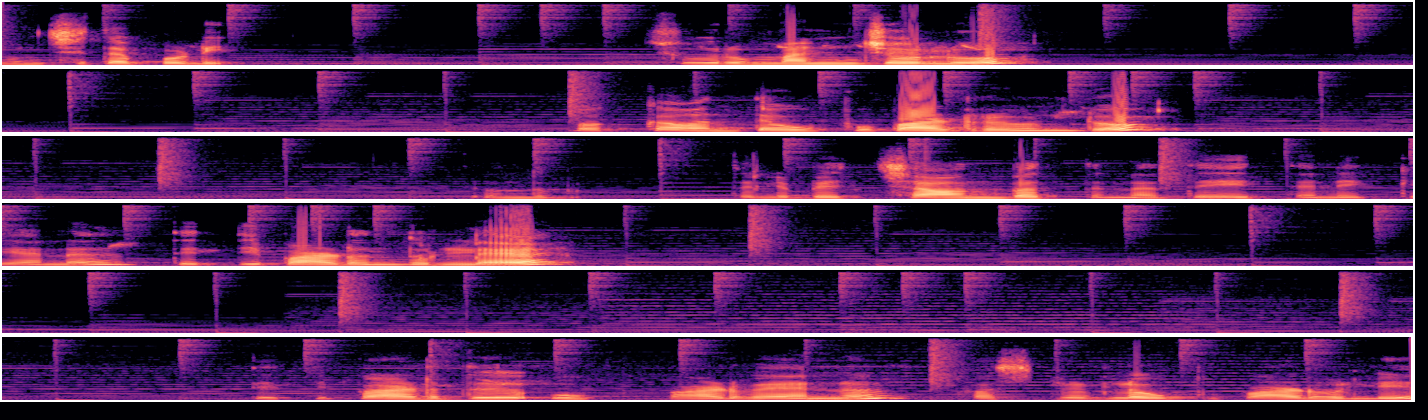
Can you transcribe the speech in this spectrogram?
ಮುಂಚಿತ ಪುಡಿ, ಚೂರು ಮಂಜೋಲು ಬೊಕ್ಕ ಒಂತೆ ಉಪ್ಪು ಪಾಡ್ರೆ ಉಂಡು. ಒಂದು ಬೆಚ್ಚ ಒಂದು ಬತ್ತನದೆ ಇತ್ತನಿಕೇನು ತಿತ್ತಿ ಪಾಡೊಂದುಲ್ಲೆ. ತಿತ್ತಿ ಪಾಡ್ದು ಉಪ್ಪು ಪಾಡ್ವೇನು ಫಸ್ಟ್ ಉಪ್ಪು ಪಾಡೋಲಿ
